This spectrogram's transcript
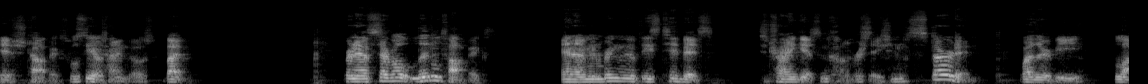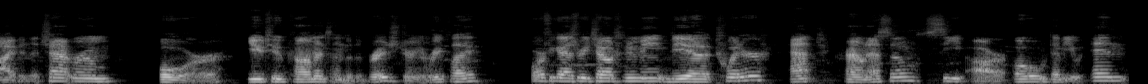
ish topics. We'll see how time goes. But we're going to have several little topics, and I'm going to bring up these tidbits to try and get some conversation started, whether it be live in the chat room or YouTube comments under the bridge during a replay, or if you guys reach out to me via Twitter at Crownesso, C R O W N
